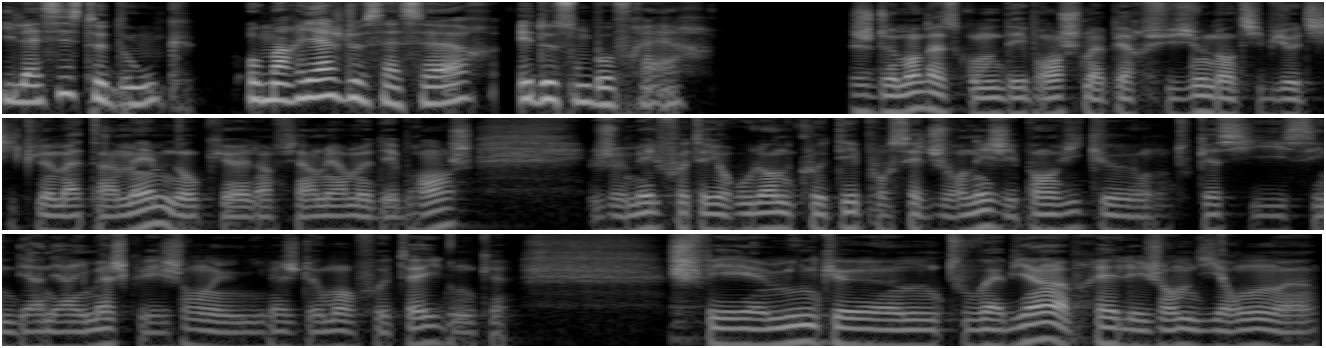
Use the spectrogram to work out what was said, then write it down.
il assiste donc au mariage de sa sœur et de son beau-frère. Je demande à ce qu'on me débranche ma perfusion d'antibiotiques le matin même, donc euh, l'infirmière me débranche. Je mets le fauteuil roulant de côté pour cette journée. J'ai pas envie que, en tout cas, si c'est une dernière image, que les gens aient une image de moi en fauteuil. Donc, euh, je fais mine que euh, tout va bien. Après, les gens me diront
